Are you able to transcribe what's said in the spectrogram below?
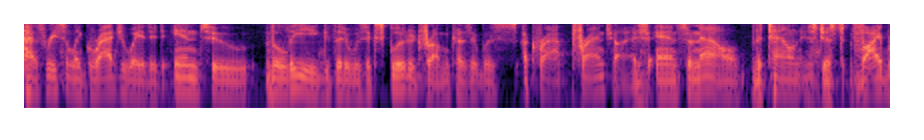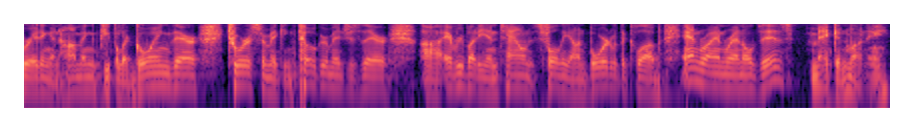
has recently graduated into the league that it was excluded from because it was a crap franchise. And so now the town is just vibrating and humming. People are going there. Tourists are making pilgrimages there. Uh, everybody in town is fully on board with the club. And Ryan Reynolds is making money.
